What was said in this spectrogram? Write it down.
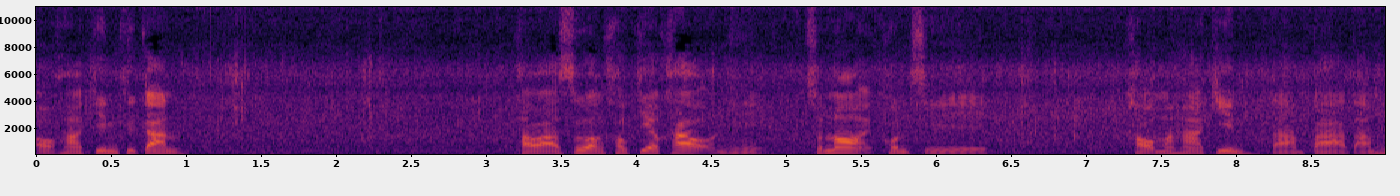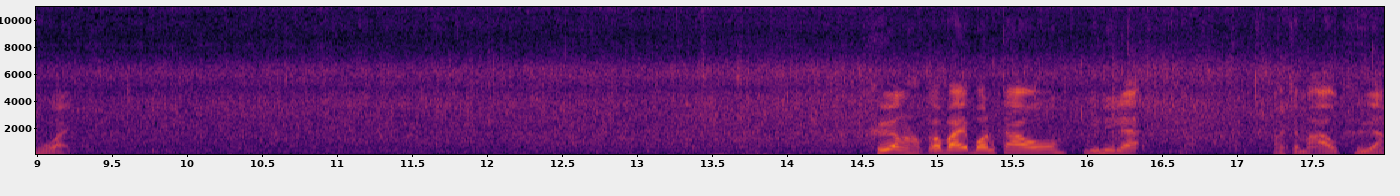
ออกหากินคือกันถ้าวาช่วงเขาเกี่ยวข้าวนี่ส่วนน้อยคนสีเขามาหากินตามป่าตามห้วยเครื่องเขาก็ไว้บอลเก่าอยู่นี่แหละเขาจะมาเอาเครื่อง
